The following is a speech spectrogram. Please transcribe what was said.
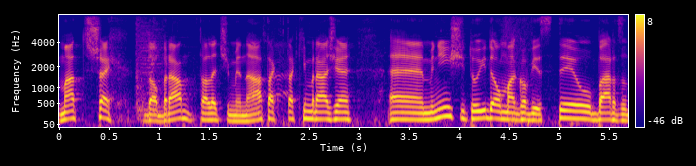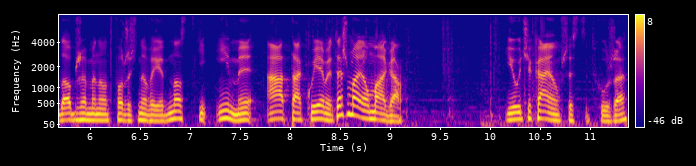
Ma trzech. Dobra, to lecimy na atak w takim razie. E, mniejsi tu idą, magowie z tyłu. Bardzo dobrze, będą tworzyć nowe jednostki. I my atakujemy. Też mają maga. I uciekają wszyscy tchórze.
